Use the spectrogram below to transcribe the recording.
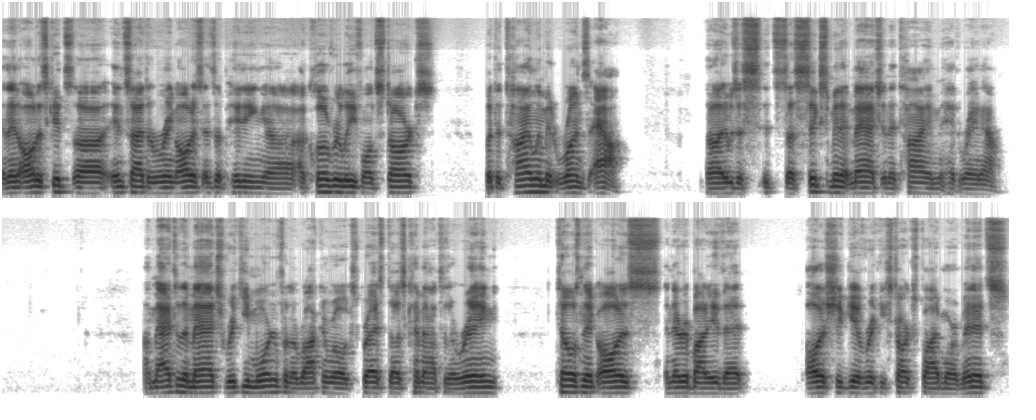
And then Aldis gets uh, inside the ring. Aldis ends up hitting uh, a clover leaf on Starks but the time limit runs out. Uh, it was a it's a six minute match, and the time had ran out. Um, after the match, Ricky Morton from the Rock and Roll Express does come out to the ring, tells Nick Aldis and everybody that Aldis should give Ricky Starks five more minutes,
